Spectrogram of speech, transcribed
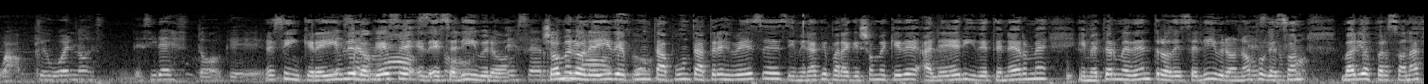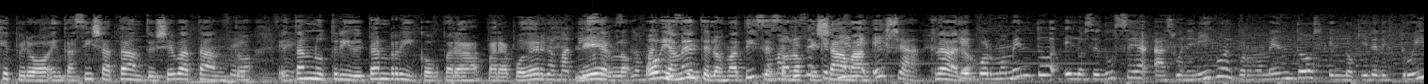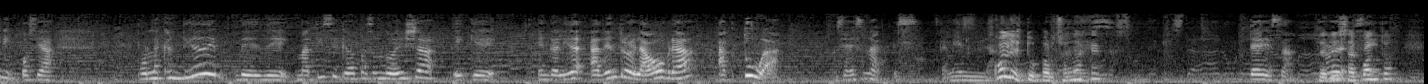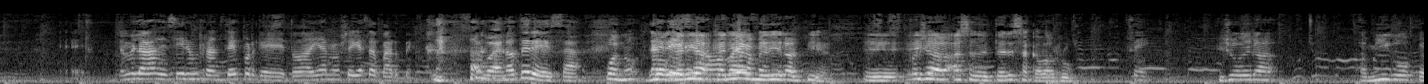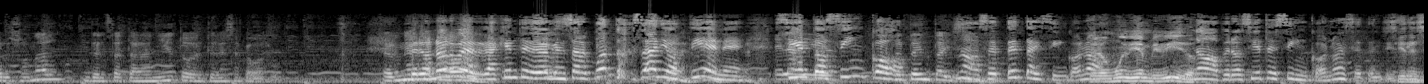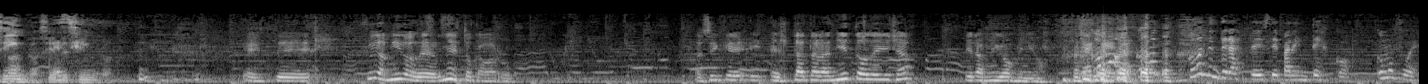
wow, qué bueno decir esto, que Es increíble Es lo que es el- ese libro. es Yo me lo leí de punta a punta tres veces y mirá que para que yo me quede a leer y detenerme y meterme dentro de ese libro, ¿no? Es Porque son varios personajes, pero encasilla tanto y lleva tanto, Sí, sí. es tan nutrido y tan rico para, para poder matices, leerlo. los matices. Obviamente los matices son los que, llaman. tiene ella, Claro. que por momentos él lo seduce a su enemigo y por momentos él lo quiere destruir. y- o sea, por la cantidad de, de- de matices que va pasando ella, eh, que en realidad adentro de la obra actúa. O sea, es una. Es tremenda. ¿Cuál es tu personaje? Teresa. Teresa, Sí. ¿cuánto? No me lo hagas decir en francés porque todavía no llegué a esa parte. bueno, Teresa. Bueno, no, Teresa, quería, quería que decir. me diera al pie. Eh, ¿Por ella hace de Teresa Cabarrú Sí. y yo era amigo personal del tataranieto de Teresa Cabarrú. Ernesto Pero Norbert, la gente debe pensar, ¿cuántos años tiene? En la vida. ¿105? 75. No, 75, no. Pero muy bien vivido. No, pero 7.5, no es 75. 7-5, Es- 7-5. Este, fui amigo de Ernesto Cabarrú. Así que el tataranieto de ella era amigo mío. ¿Cómo, cómo, cómo te enteraste de ese parentesco? ¿Cómo fue?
